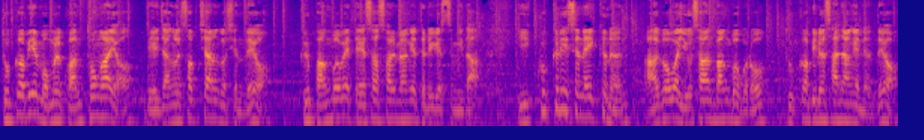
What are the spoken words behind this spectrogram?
두꺼비의 몸을 관통하여 내장을 섭취하는 것인데요. 그 방법에 대해서 설명해 드리겠습니다. 이 쿠크리 스네이크는 악어와 유사한 방법으로 두꺼비를 사냥했는데요.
